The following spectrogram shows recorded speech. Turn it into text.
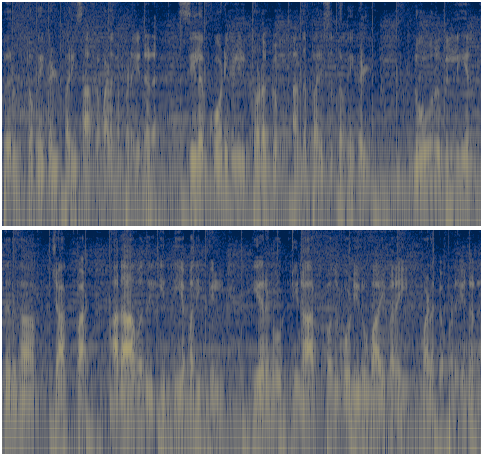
பெரும் தொகைகள் பரிசாக வழங்கப்படுகின்றன. சில கோடிகளில் தொடங்கும் அந்த பரிசு தொகைகள் நூறு மில்லியன் திர்ஹாம் ஜாக்பாட் அதாவது இந்திய மதிப்பில் இருநூற்றி நாற்பது கோடி ரூபாய் வரை வழங்கப்படுகின்றன.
